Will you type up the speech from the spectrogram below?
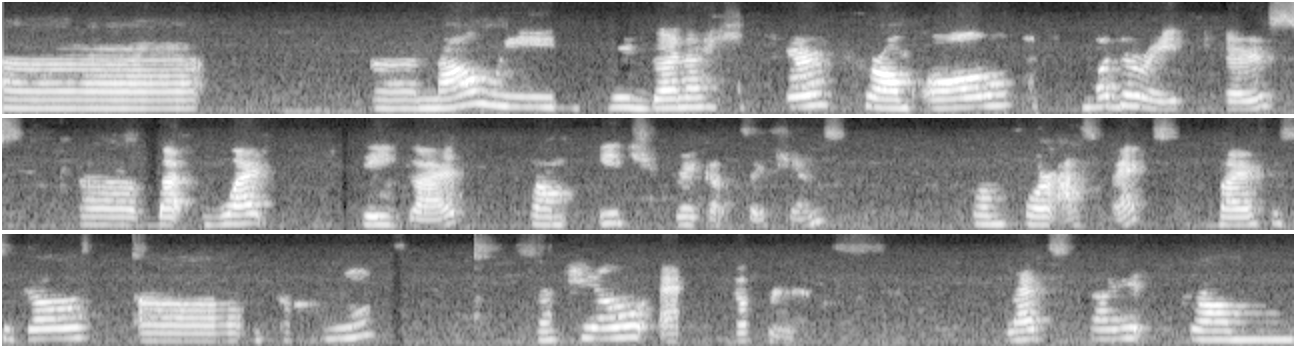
Uh, uh, now we, we're gonna hear from all moderators uh, but what they got from each breakout sessions from four aspects, biophysical, uh, economics, social, and governance. Let's start it from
